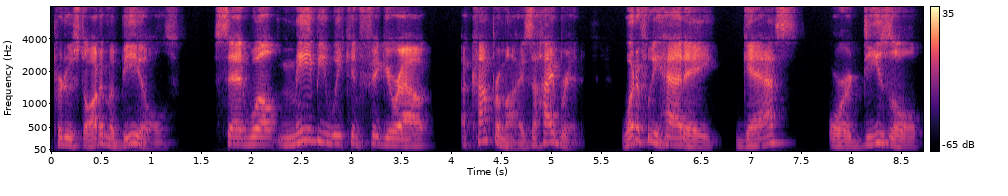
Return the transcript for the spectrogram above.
produced automobiles said, well, maybe we can figure out a compromise, a hybrid. What if we had a gas or diesel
